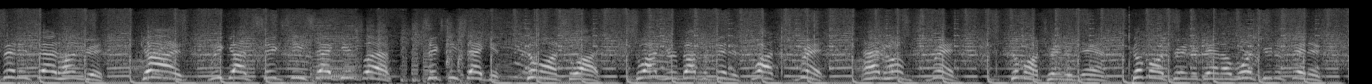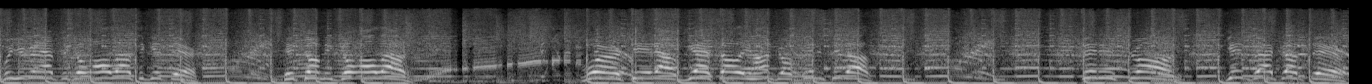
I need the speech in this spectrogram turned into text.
Finish that 100. Guys, we got 60 seconds left. 60 seconds. Come on, SWAT. SWAT, you're about to finish. SWAT, sprint. At home, sprint. Come on, Trainer Dan. Come on, Trainer Dan. I want you to finish, but you're going to have to go all out to get there. Hey, Tommy, go all out. Work it out. Yes, Alejandro, finish it up. Finish strong. Get back up there.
